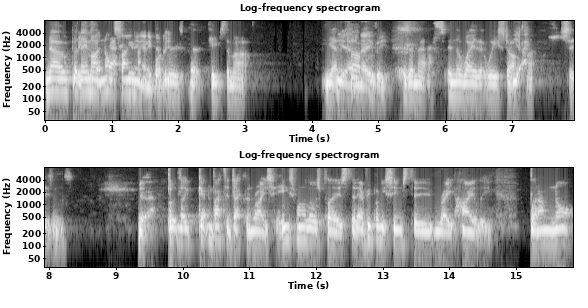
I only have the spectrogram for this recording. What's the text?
no, but they might they're not signing anybody. that keeps them up. Yeah, the Yeah, club maybe. is a mess in the way that we start Yeah. seasons. Yeah, but like getting back to Declan Rice, he's one of those players that everybody seems to rate highly, but I'm not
